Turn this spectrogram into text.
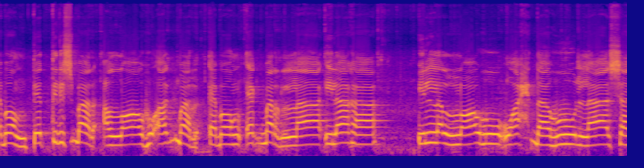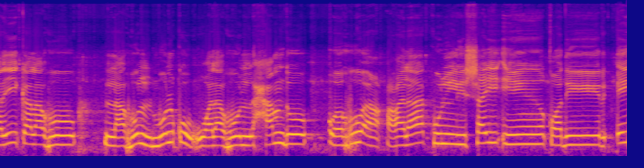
এবং তেত্রিশ বার আল্লাহু আকবার এবং একবার লা ইলাহা ইল্লাল্লাহু ওয়াহদাহু লা শারিকা লাহু লাহুল মুলকু ওয়ালাহুল হামদু ওয়াহুয়া আলা কুল্লি শাইইন কদির। এই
